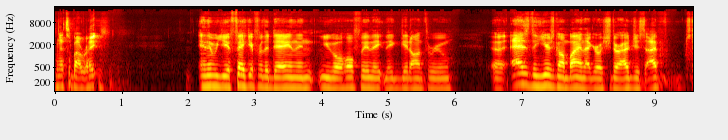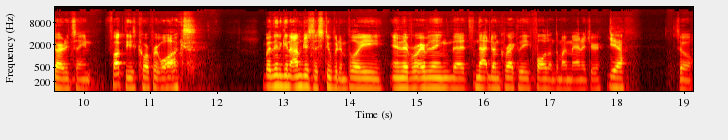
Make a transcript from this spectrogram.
That's about right. and then you fake it for the day, and then you go. Hopefully, they, they get on through. Uh, as the years gone by in that grocery store, I just I've started saying fuck these corporate walks. But then again, I'm just a stupid employee, and therefore everything that's not done correctly falls onto my manager. Yeah. So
